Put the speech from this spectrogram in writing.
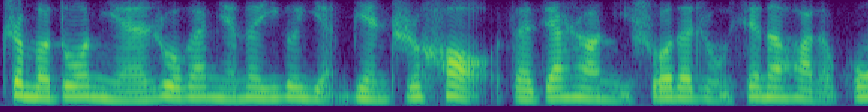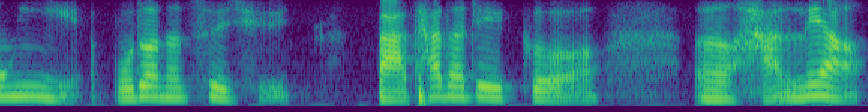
这么多年若干年的一个演变之后，再加上你说的这种现代化的工艺，不断的萃取，把它的这个嗯含量、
